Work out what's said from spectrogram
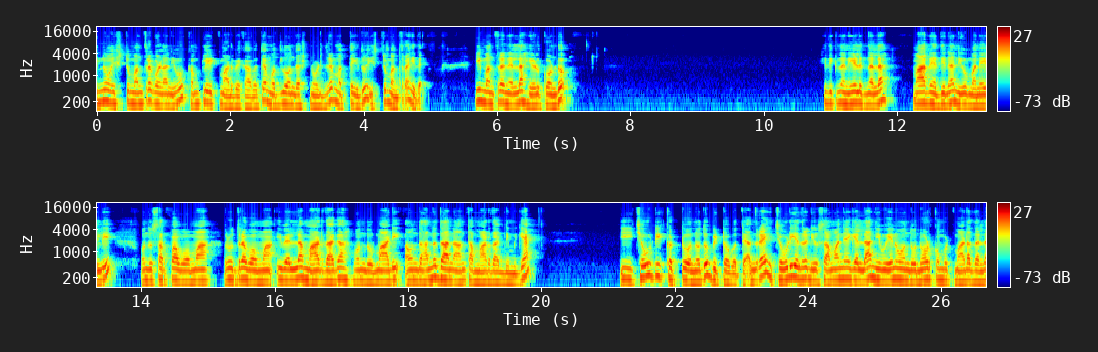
ಇನ್ನೂ ಇಷ್ಟು ಮಂತ್ರಗಳನ್ನ ನೀವು ಕಂಪ್ಲೀಟ್ ಮಾಡಬೇಕಾಗುತ್ತೆ. ಮೊದಲು ಒಂದಷ್ಟು ನೋಡಿದರೆ ಮತ್ತೆ ಇದು ಇಷ್ಟು ಮಂತ್ರ ಇದೆ. ಈ ಮಂತ್ರನೆಲ್ಲ ಹೇಳ್ಕೊಂಡು ಇದಕ್ಕೆ ನಾನು ಹೇಳಿದ್ನಲ್ಲ, ಮಾರನೇ ದಿನ ನೀವು ಮನೆಯಲ್ಲಿ ಒಂದು ಸರ್ಪ ಹೋಮ ರುದ್ರ ಹೋಮ ಇವೆಲ್ಲ ಮಾಡಿದಾಗ ಒಂದು ಮಾಡಿ, ಒಂದು ಅನ್ನದಾನ ಅಂತ ಮಾಡಿದಾಗ ನಿಮಗೆ ಈ ಚೌಡಿ ಕಟ್ಟು ಅನ್ನೋದು ಬಿಟ್ಟೋಗುತ್ತೆ. ಅಂದರೆ ಚೌಡಿ ಅಂದರೆ ನೀವು ಸಾಮಾನ್ಯಾಗೆಲ್ಲ ನೀವು ಏನೋ ಒಂದು ನೋಡ್ಕೊಂಬಿಟ್ಟು ಮಾಡೋದಲ್ಲ,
